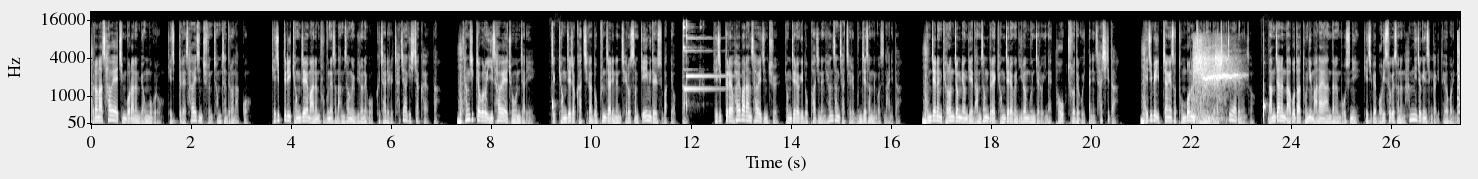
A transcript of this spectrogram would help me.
그러나 사회의 진보라는 명목으로 계집들의 사회 진출은 점차 늘어났고 계집들이 경제의 많은 부분에서 남성을 밀어내고 그 자리를 차지하기 시작하였다. 상식적으로 이 사회의 좋은 자리, 즉 경제적 가치가 높은 자리는 제로섬 게임이 될 수밖에 없다. 계집들의 활발한 사회 진출, 경제력이 높아지는 현상 자체를 문제 삼는 것은 아니다. 문제는 결혼 정년기의 남성들의 경제력은 이런 문제로 인해 더욱 줄어들고 있다는 사실이다. 계집의 입장에서 돈 버는 자리는 내가 차지해야 되면서 남자는 나보다 돈이 많아야 한다는 모순이 계집의 머릿속에서는 합리적인 생각이 되어버린다.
